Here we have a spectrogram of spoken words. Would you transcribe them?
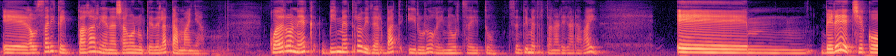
e, gauzarik aipagarriena esango nuke dela tamaina. Kuadronek bi metro bider bat iruro gehi neurtze ditu, zentimetrotan ari gara, bai. E, bere etxeko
